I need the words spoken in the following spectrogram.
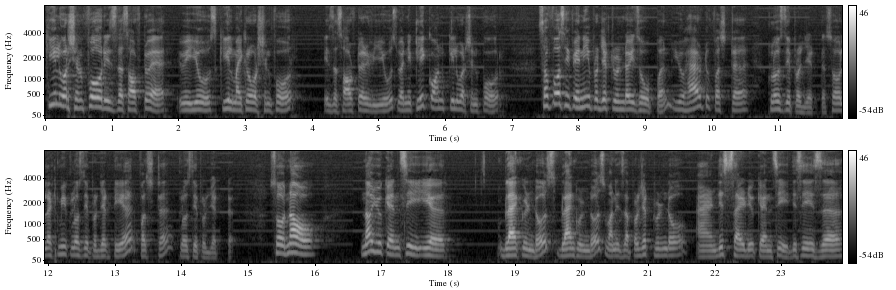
Keil version 4 is the software we use. Keil microvision 4 is the software we use. When you click on Keil version 4, Suppose if any project window is open, you have to first uh, close the project. So let me close the project here. First uh, close the project. So now, now you can see here blank windows, blank windows. One is a project window, and this side you can see this is uh,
